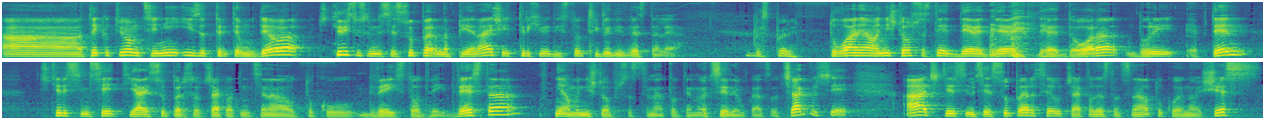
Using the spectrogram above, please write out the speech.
А, тъй като имам цени и за трите модела, 4080 супер на PNI ще е 3100-3200 лея. Без пари. Това няма нищо общо с тези 999 долара, дори Ептен. 4070 Ti супер се очакват на цена от около 2100-2200. Няма нищо общо с цената от 1,7, която се очакваше. А 4070 супер се очаква да са на цена от около 1,6,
